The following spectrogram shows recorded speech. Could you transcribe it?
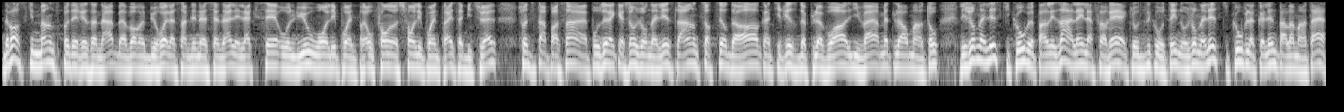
D'abord, ce qu'il demande, c'est pas déraisonnable d'avoir un bureau à l'Assemblée nationale et l'accès au lieu où on les points de presse, fond, se font les points de presse habituels. Soit dit en passant, à poser la question aux journalistes, là, entre sortir dehors quand il risque de pleuvoir l'hiver, mettre leur manteau. Les journalistes qui couvrent, parlez-en Alain Laforêt, Claudie Côté, nos journalistes qui couvrent la colline parlementaire,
